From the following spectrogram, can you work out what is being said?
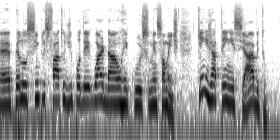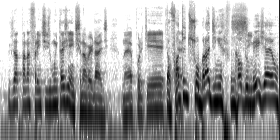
é, pelo simples fato de poder guardar um recurso mensalmente. Quem já tem esse hábito já está na frente de muita gente, na verdade, né? Porque é o fato é, de sobrar dinheiro no final sim, do mês já é, um,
